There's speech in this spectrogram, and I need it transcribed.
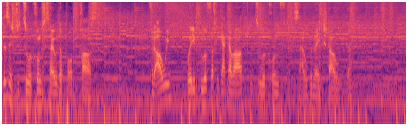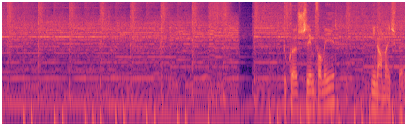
Das ist der Zukunftshelden Podcast. Für alle, die ihre berufliche Gegenwart und Zukunft selber gestalten. Du hörst Stimme von mir. Mein Name ist Ben.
